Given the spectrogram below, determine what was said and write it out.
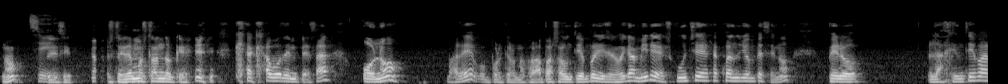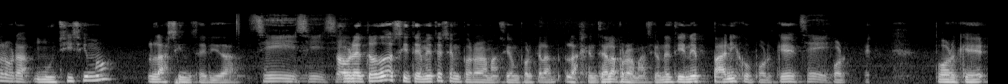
¿no? Sí. Es decir, estoy demostrando que, que, acabo de empezar o no, ¿vale? Porque a lo mejor ha pasado un tiempo y dices, oiga, mire, escuche cuando yo empecé, ¿no? Pero la gente valora muchísimo la sinceridad. Sí, sí, sí. Sobre todo si te metes en programación, porque la, gente de la programación le tiene pánico. ¿Por qué? Sí. Porque, porque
